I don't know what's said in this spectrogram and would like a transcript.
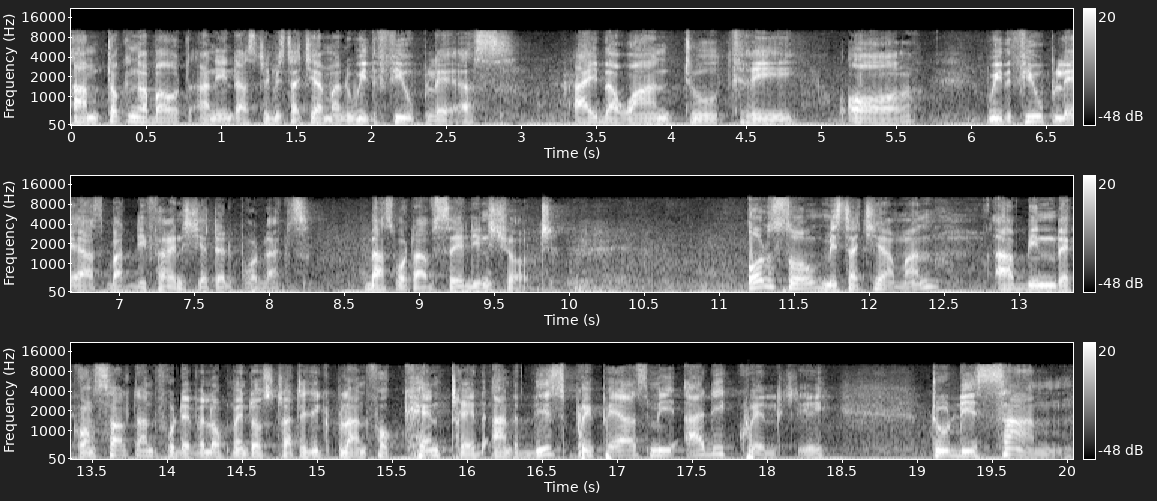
I'm talking about an industry, Mr. Chairman, with few players, either one, two, three, or with few players but differentiated products. That's what I've said in short. Also, Mr. Chairman, I've been the consultant for development of strategic plan for Kentrade, and this prepares me adequately to discern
